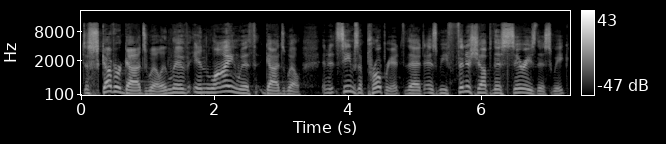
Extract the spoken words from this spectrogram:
discover God's will and live in line with God's will. And it seems appropriate that as we finish up this series this week,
